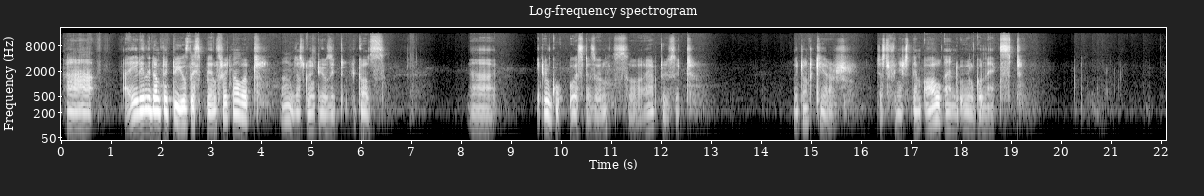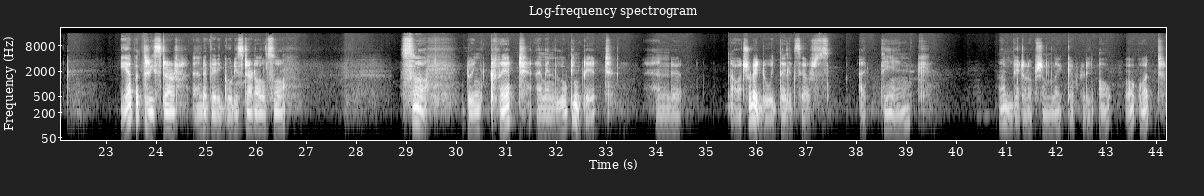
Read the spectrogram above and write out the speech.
Uh, I really don't need to use the spells right now but I'm just going to use it because uh, it will go west as well. So I have to use it. We don't care. Just finish them all and we will go next. Yep a three star and a very good start also. So doing great I mean looting great. And uh, what should I do with the elixirs think a better option like upgrading. Oh oh what?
